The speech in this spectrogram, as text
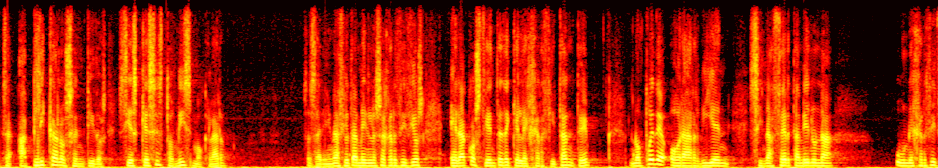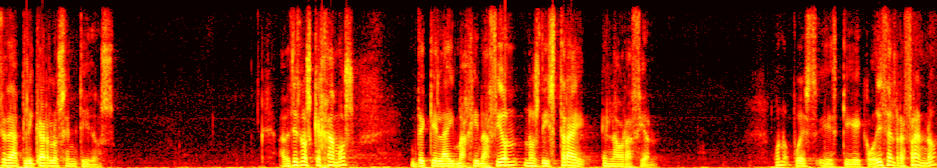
O sea, aplica los sentidos. Si es que es esto mismo, claro. San Ignacio también en los ejercicios era consciente de que el ejercitante no puede orar bien sin hacer también una, un ejercicio de aplicar los sentidos. A veces nos quejamos de que la imaginación nos distrae en la oración. Bueno, pues es que, como dice el refrán, ¿no?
